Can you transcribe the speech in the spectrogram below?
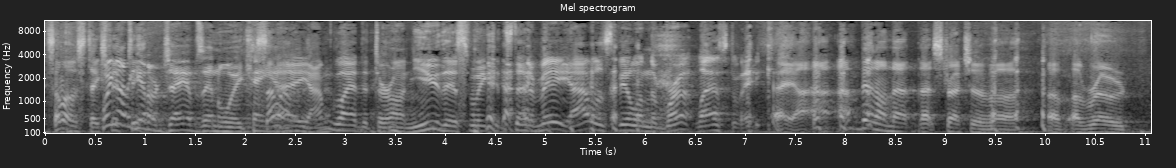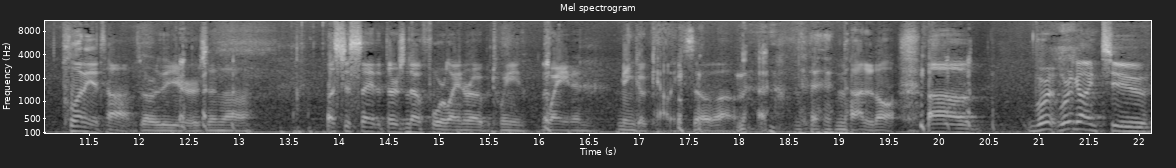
Some of us take We got to get our jabs in when we can. Hey, I'm glad that they're on you this week instead of me. I was feeling the brunt last week. Hey, I, I, I've been on that, that stretch of, uh, of, of road plenty of times over the years, and uh, let's just say that there's no four lane road between Wayne and Mingo County, so uh, not at all. Uh, we're, we're going to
